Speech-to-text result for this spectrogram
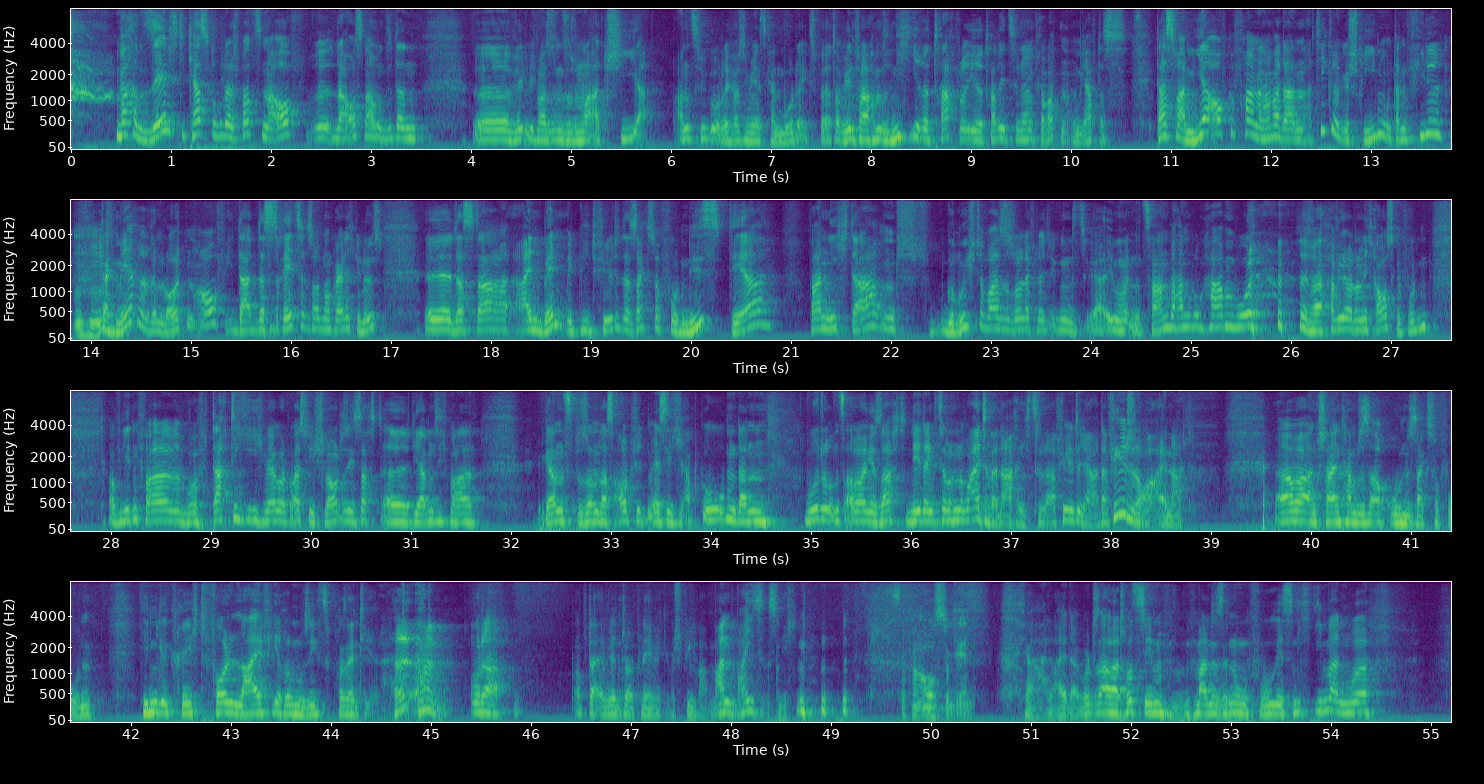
machen selbst die Kastelroter Spatzen eine, auf, äh, eine Ausnahme und sind dann äh, wirklich mal so in so einer Art Ski Anzüge oder ich weiß nicht, ich bin jetzt kein Modeexperte. Auf jeden Fall haben sie nicht ihre Tracht oder ihre traditionellen Krawatten angehabt. Das, das war mir aufgefallen. Dann haben wir da einen Artikel geschrieben und dann fiel gleich mehreren Leuten auf. Da, das Rätsel ist auch noch gar nicht gelöst, äh, dass da ein Bandmitglied fehlte, der Saxophonist, der war nicht da und gerüchteweise soll er vielleicht irgendeine, ja, irgendeine Zahnbehandlung haben wohl. Habe ich aber noch nicht rausgefunden. Auf jeden Fall dachte ich, ich wäre Gott weiß, wie schlau das ich sagt, äh, die haben sich mal ganz besonders outfitmäßig abgehoben. Dann wurde uns aber gesagt, nee, da gibt es ja noch eine weitere Nachricht zu. Da fehlte ja, da fehlte noch einer. Aber anscheinend haben sie es auch ohne Saxophon hingekriegt, voll live ihre Musik zu präsentieren. Oder ob da eventuell Playback im Spiel war. Man weiß es nicht. Ist davon auszugehen. ja, leider. Gut, ist aber trotzdem mal eine Sendung, wo jetzt nicht immer nur.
